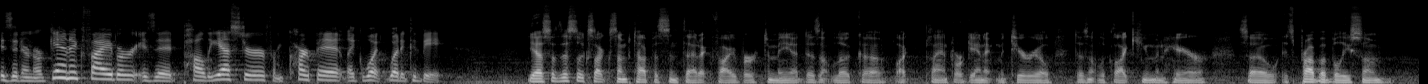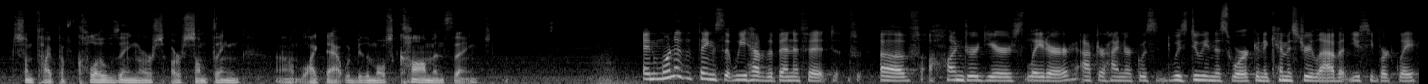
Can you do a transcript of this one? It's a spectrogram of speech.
is it an organic fiber? Is it polyester from carpet? Like what, what it could be? Yeah, so this looks like some type of synthetic fiber to me. It doesn't look uh, like plant organic material. It doesn't look like human hair. So it's probably some some type of clothing or or something um, like that would be the most common thing. And one of the things that we have the benefit of a hundred years later, after Heinrich was was doing this work in a chemistry lab at UC Berkeley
